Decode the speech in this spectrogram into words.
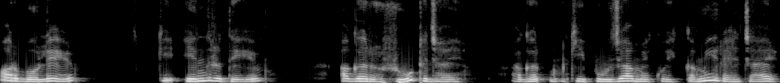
और बोले कि इंद्रदेव, अगर रूठ जाए, अगर उनकी पूजा में कोई कमी रह जाए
